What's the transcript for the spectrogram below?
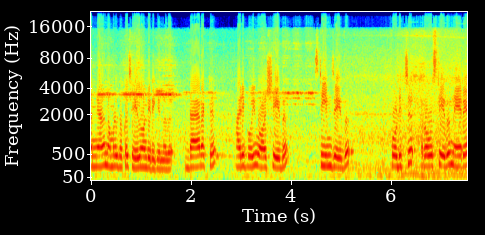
തന്നെയാണ് നമ്മൾ ഇതൊക്കെ ചെയ്തുകൊണ്ടിരിക്കുന്നത്. ഡയറക്റ്റ് അരി പോയി വാഷ് ചെയ്ത് സ്റ്റീം ചെയ്ത് പൊടിച്ച് റോസ്റ്റ് ചെയ്ത് നേരെ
